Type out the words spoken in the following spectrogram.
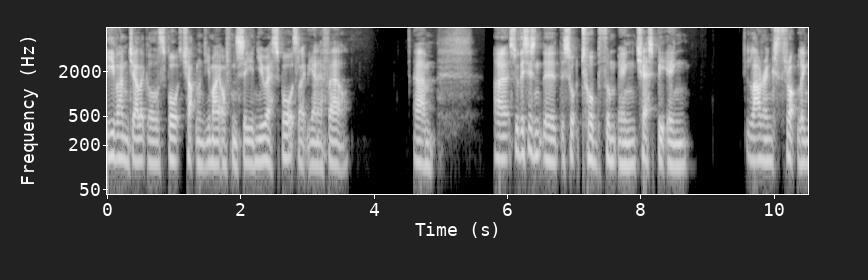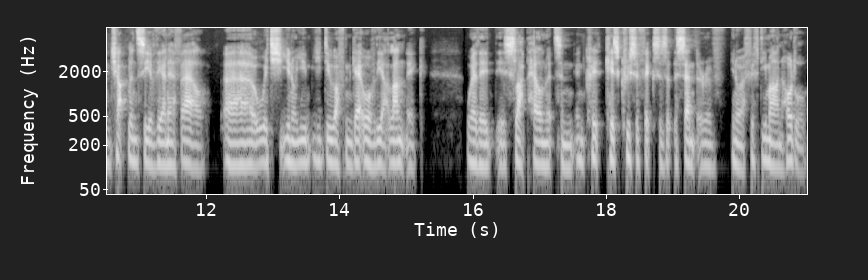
evangelical sports chaplains you might often see in US sports like the NFL. Um, uh, so this isn't the, the sort of tub thumping, chest beating, larynx throttling chaplaincy of the NFL, uh, which you know you, you do often get over the Atlantic where they, they slap helmets and, and, kiss crucifixes at the center of you know a 50 man huddle.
